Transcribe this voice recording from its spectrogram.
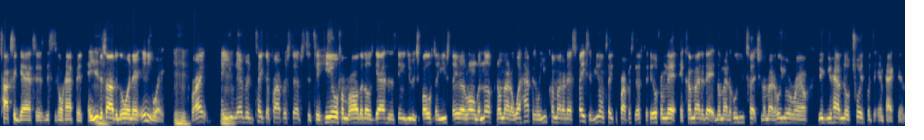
toxic gases, this is gonna happen, and you mm-hmm. decide to go in there anyway, mm-hmm. right? And mm-hmm. you never take the proper steps to, to heal from all of those gases and things you exposed and you stay there long enough, no matter what happens when you come out of that space, if you don't take the proper steps to heal from that and come out of that, no matter who you touch, no matter who you're around, you, you have no choice but to impact them.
